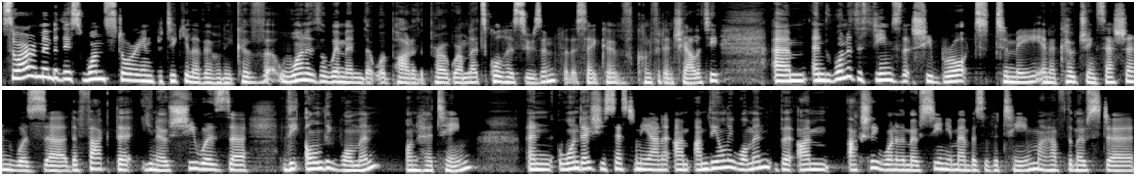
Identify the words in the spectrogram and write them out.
So I remember this one story in particular, Veronique, of one of the women that were part of the program. Let's call her Susan for the sake of confidentiality. Um, and one of the themes that she brought to me in a coaching session was uh, the fact that, you know, she was uh, the only woman on her team. And one day she says to me, Ana, I'm, I'm the only woman, but I'm actually one of the most senior members of the team. I have the most uh,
